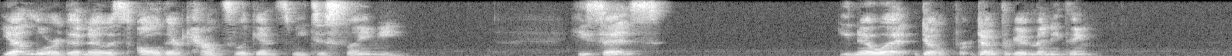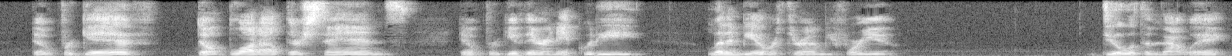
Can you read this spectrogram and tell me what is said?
Yet, Lord, thou knowest all their counsel against me to slay me. He says, you know what? Don't, don't forgive them anything. Don't forgive. Don't blot out their sins. Don't forgive their iniquity. Let him be overthrown before you. Deal with them that way.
